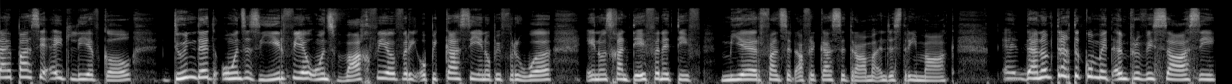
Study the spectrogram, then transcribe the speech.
daai passie uitleef, girl, doen dit. Ons is hier vir jou. Ons wag vir jou vir die op die kassie en op die verhoog en ons gaan definitief meer van Suid-Afrika se drama-industrie maak. En dan om terug te kom met improvisasie,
